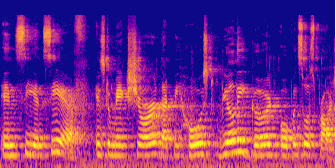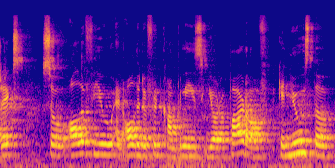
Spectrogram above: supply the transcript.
in CNCF is to make sure that we host really good open source projects so all of you and all the different companies you're a part of can use the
